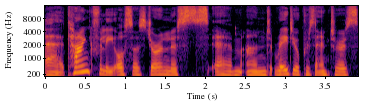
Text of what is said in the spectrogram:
Uh, thankfully, us as journalists um, and radio presenters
